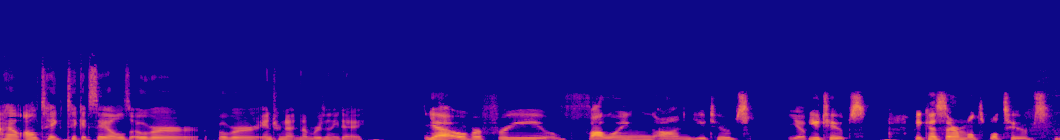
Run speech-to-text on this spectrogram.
I'll, I'll take ticket sales over over internet numbers any day. Yeah, over free following on YouTube's. Yep. YouTube's. Because there are multiple tubes.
